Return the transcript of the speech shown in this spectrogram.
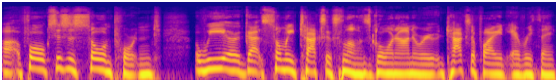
Uh, folks this is so important. We uh, got so many toxic lawns going on and we're toxifying everything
